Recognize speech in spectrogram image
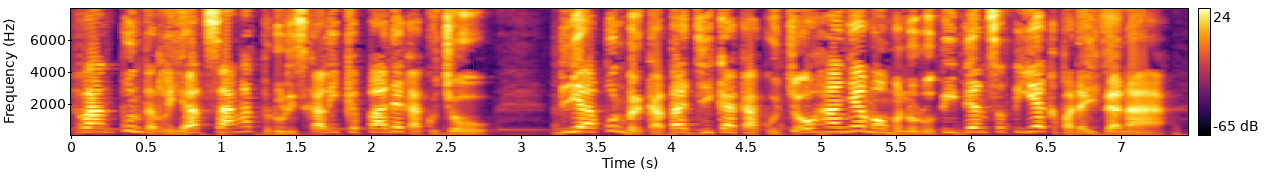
Ran pun terlihat sangat peduli sekali kepada Kakucho. Dia pun berkata jika Kakucho hanya mau menuruti dan setia kepada Izana.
